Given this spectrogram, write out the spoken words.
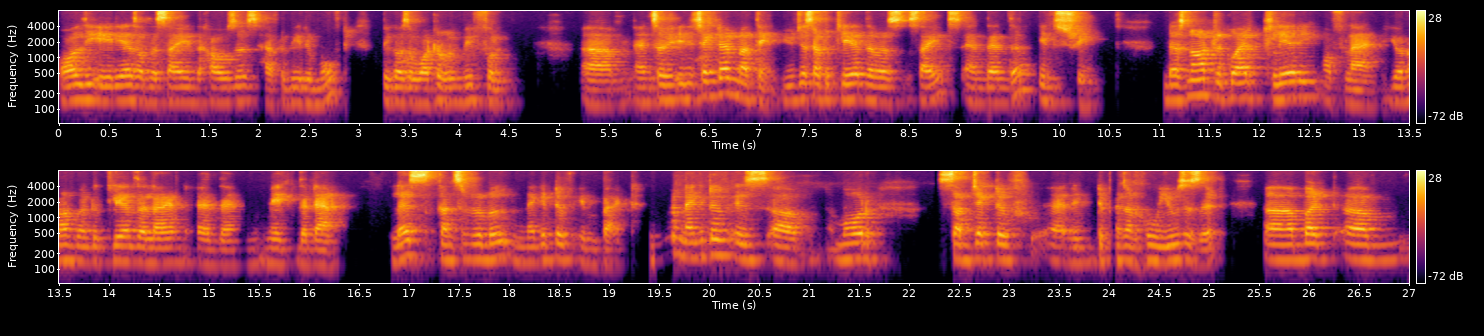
all the areas on the side, the houses have to be removed because the water will be full. Um, and so in check dam, nothing. You just have to clear the sides and then the in stream does not require clearing of land. You're not going to clear the land and then make the dam. Less considerable negative impact. Negative is uh, more subjective and it depends on who uses it. Uh, but um,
